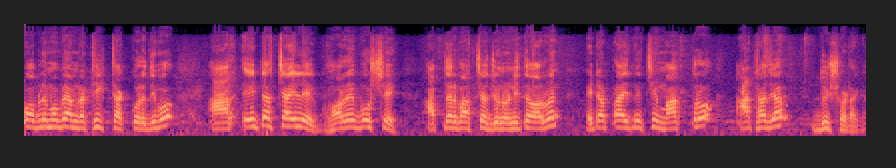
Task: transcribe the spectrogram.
প্রবলেম হবে, আমরা ঠিকঠাক করে দিব। আর এটা চাইলে ঘরে বসে আপনার বাচ্চার জন্য নিতে পারবেন। এটা প্রাইস নিচ্ছি মাত্র আট হাজার দুইশো টাকা।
